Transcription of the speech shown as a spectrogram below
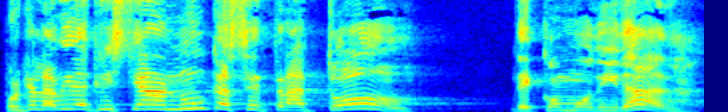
Porque la vida cristiana nunca se trató de comodidad,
